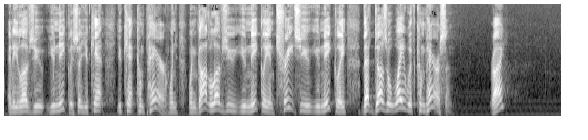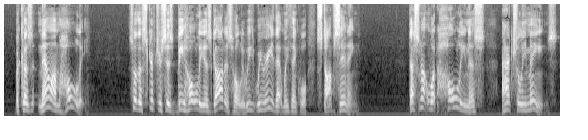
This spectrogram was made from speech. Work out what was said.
and he loves you uniquely. So you can't you can't compare. When when god loves you uniquely and treats you uniquely that does away with comparison right? Because now i'm holy. So the scripture says be holy as god is holy. We, we read that and we think well stop sinning. That's not what holiness actually means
